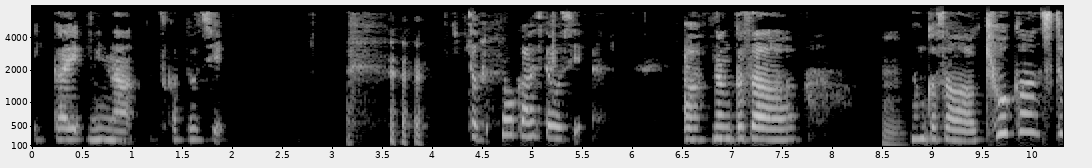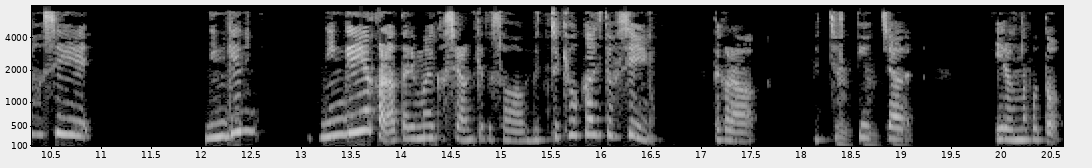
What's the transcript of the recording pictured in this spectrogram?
一回みんな使ってほしい。ちょっと共感してほしい。あ、なんかさ、うん。なんかさ、共感してほしい。人間、人間やから当たり前か知らんけどさ、めっちゃ共感してほしいんよ。だから、めっちゃ吹き寄っちゃう。うんうんうんいろんなこと。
